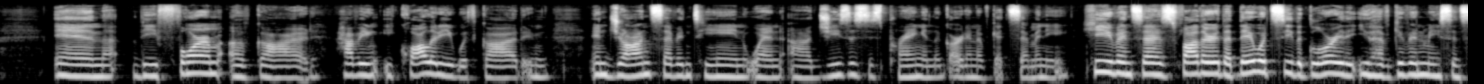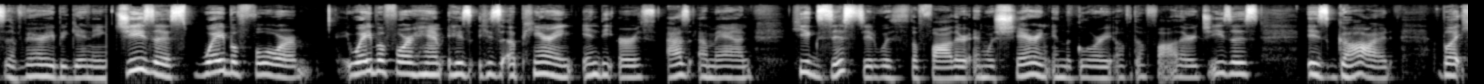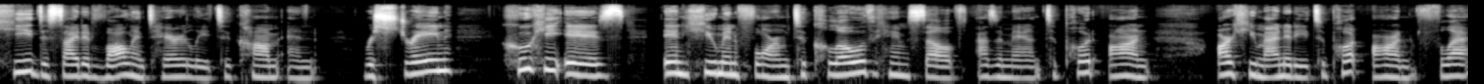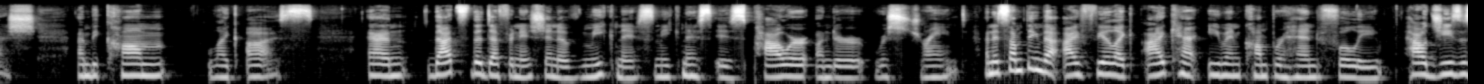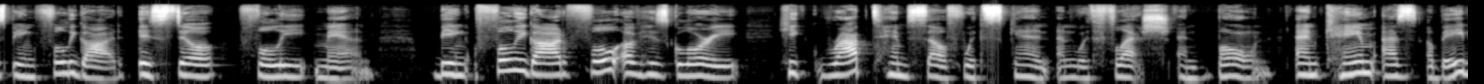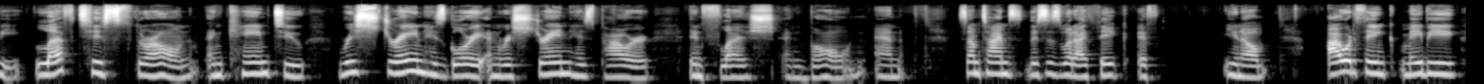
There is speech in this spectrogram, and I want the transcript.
in the form of God, having equality with God, and in John 17 when uh, Jesus is praying in the Garden of Gethsemane. He even says, Father, that they would see the glory that you have given me since the very beginning. Jesus, way before, way before him, his, his appearing in the earth as a man, he existed with the Father and was sharing in the glory of the Father. Jesus is God, but he decided voluntarily to come and restrain who he is in human form, to clothe himself as a man, to put on our humanity, to put on flesh and become like us. And that's the definition of meekness. Meekness is power under restraint. And it's something that I feel like I can't even comprehend fully how Jesus, being fully God, is still fully man being fully God, full of his glory, he wrapped himself with skin and with flesh and bone and came as a baby, left his throne and came to restrain his glory and restrain his power in flesh and bone. And sometimes this is what I think if, you know, I would think maybe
